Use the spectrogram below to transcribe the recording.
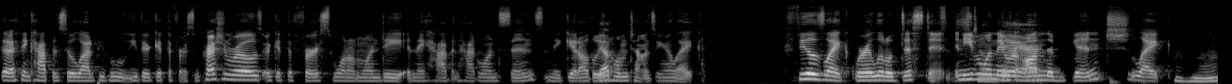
that i think happens to a lot of people who either get the first impression rose or get the first one-on-one date and they haven't had one since and they get all the way yep. to hometowns and you're like feels like we're a little distant and even when they there. were on the bench like mm-hmm.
